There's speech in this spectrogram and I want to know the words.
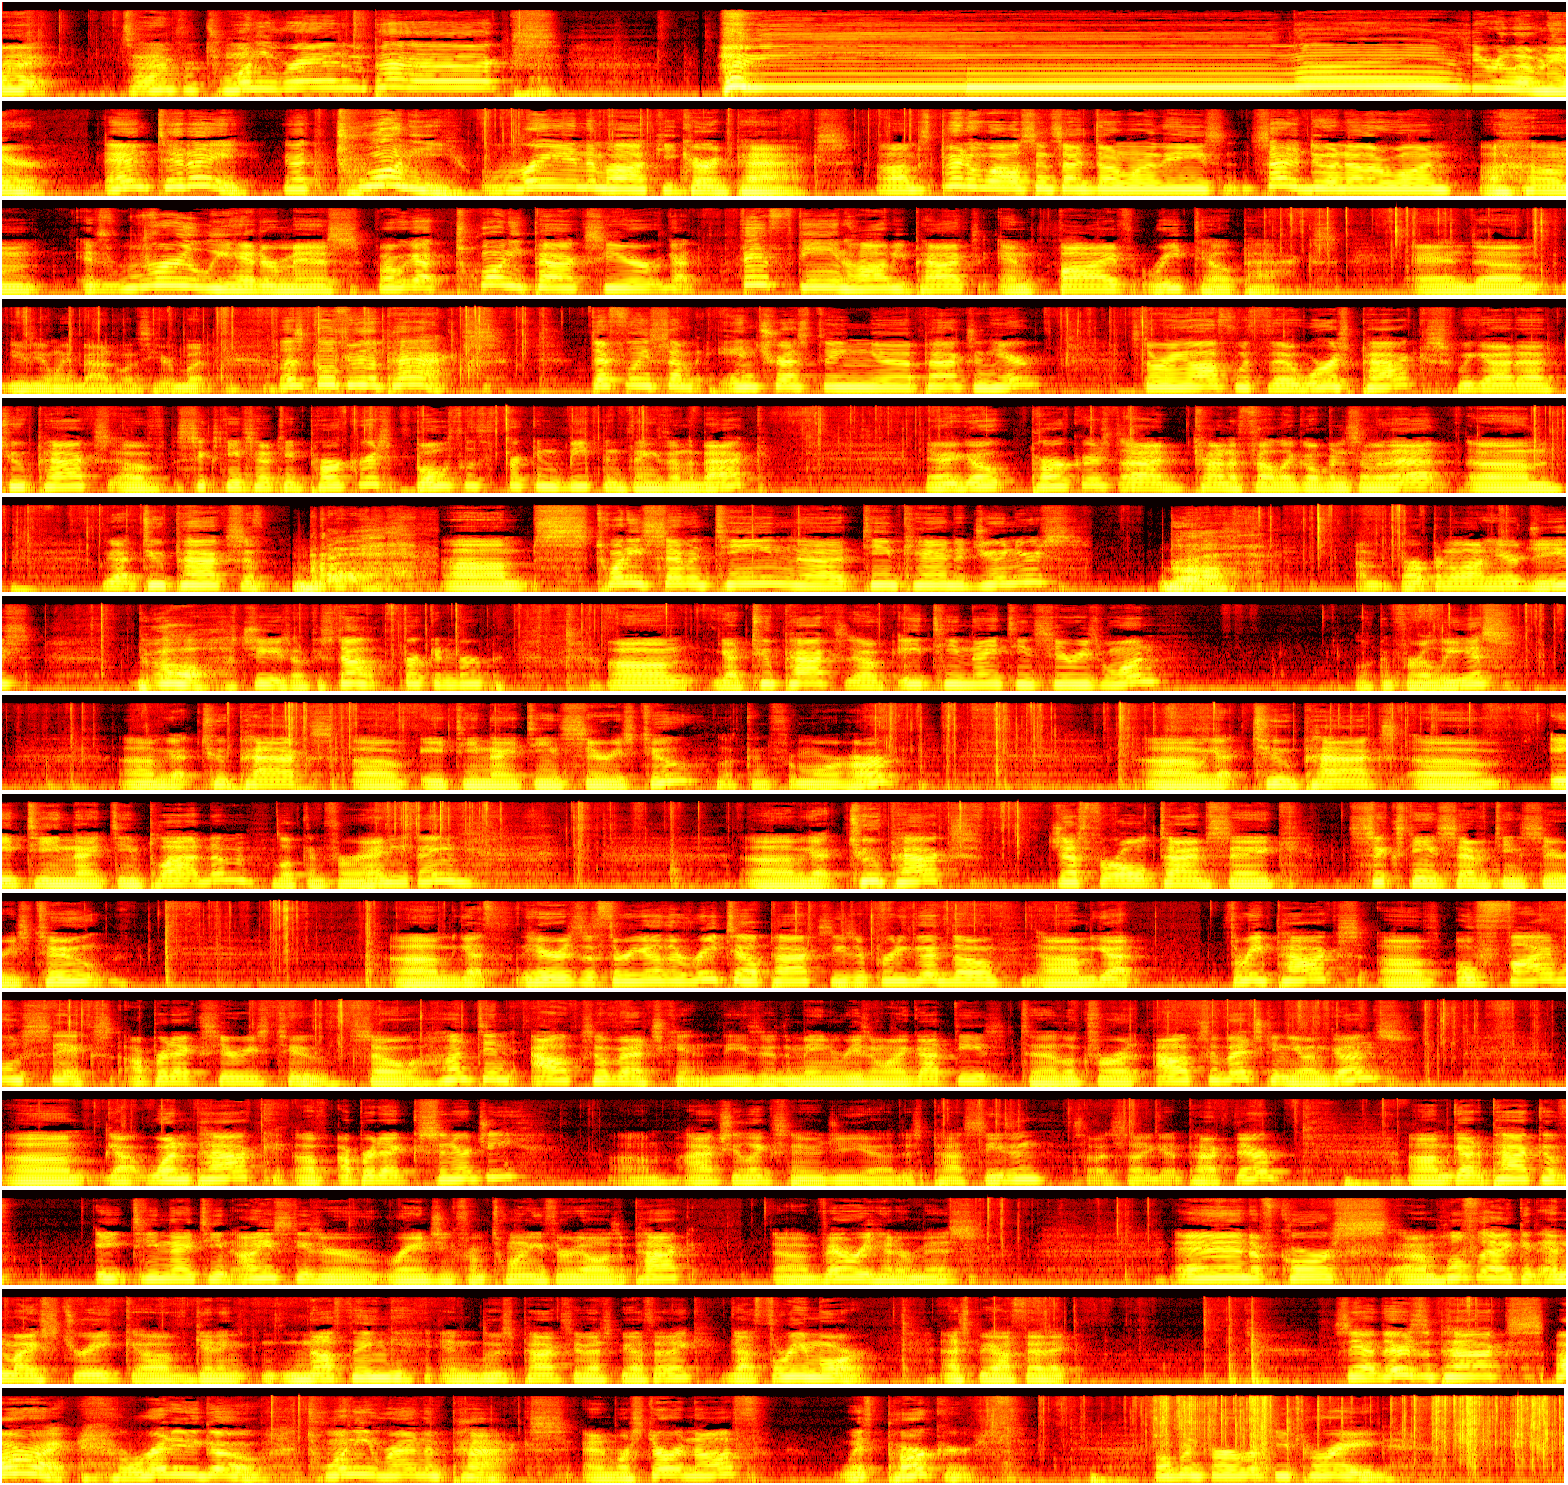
Alright, time for 20 random packs. Hey guys, Zero Eleven here. And today, we got 20 random hockey card packs. Um, it's been a while since I've done one of these. Decided to do another one. Um, it's really hit or miss. But we got 20 packs here. We got 15 hobby packs and 5 retail packs. And um, these are the only bad ones here. But let's go through the packs. Definitely some interesting uh, packs in here. Starting off with the worst packs, we got uh, two packs of 1617 Parkhurst, both with freaking beeping things on the back. There you go, Parkhurst. I kind of felt like opening some of that. Um, we got two packs of um, 2017 uh, Team Canada Juniors. I'm burping a lot here, jeez. Oh, jeez. Okay, stop freaking burping. Um, got two packs of 1819 Series 1. Looking for Elias. Um, got two packs of 1819 Series 2, looking for more Hart. Um, we got two packs of 1819 Platinum, looking for anything. Um, we got two packs, just for old time's sake, 1617 Series 2. Um, got here's the three other retail packs. These are pretty good though. Um, we got three packs of 0506 Upper Deck Series 2. So hunting Alex Ovechkin. These are the main reason why I got these. To look for an Alex Ovechkin Young Guns. Um, got one pack of Upper Deck Synergy. Um, I actually like Synergy uh, this past season, so I decided to get a pack there. Um, got a pack of 1819 Ice. These are ranging from 20 to $30 a pack. Uh, very hit or miss. And of course, um, hopefully I can end my streak of getting nothing in loose packs of SP Authentic. Got three more SP Authentic. So yeah, there's the packs. All right, ready to go. 20 random packs. And we're starting off with Parkhurst. Open for a rookie parade.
